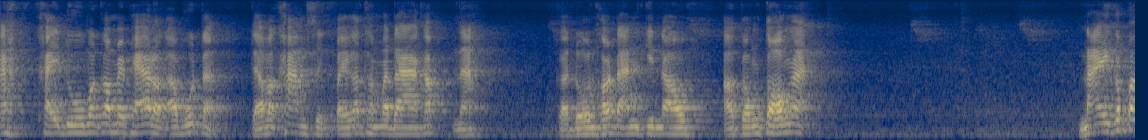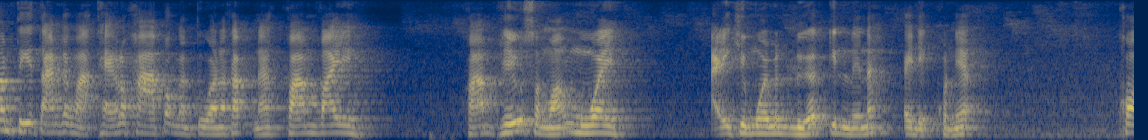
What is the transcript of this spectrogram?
นะใครดูมันก็ไม่แพ้หรอกอาวุธน่ะแต่ว่าข้ามศึกไปก็ธรรมดาครับนะก็โดนเขาดันกินเอา เอาตรงๆอะในก็ปั้มตีตามจังหวะแทงแล้วคาป้องกันตัวนะครับนะความไวความพลิ้วสมองมวย ไอคิวมวยมันเหลือกินเลยนะไอเด็กคนเนี้ยข้อ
